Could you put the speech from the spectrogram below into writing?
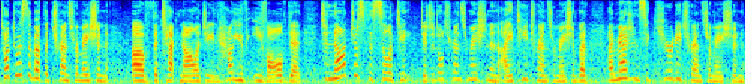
Talk to us about the transformation of the technology and how you've evolved it to not just facilitate digital transformation and IT transformation, but I imagine security transformation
